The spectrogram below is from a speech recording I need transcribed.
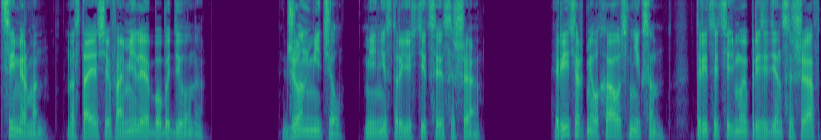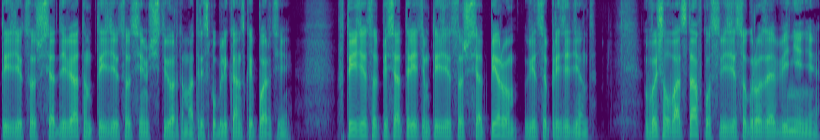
Циммерман, настоящая фамилия Боба Дилана. Джон Митчелл, министр юстиции США. Ричард Милхаус Никсон, 37-й президент США в 1969-1974 от Республиканской партии. В 1953-1961 вице-президент. Вышел в отставку в связи с угрозой обвинения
